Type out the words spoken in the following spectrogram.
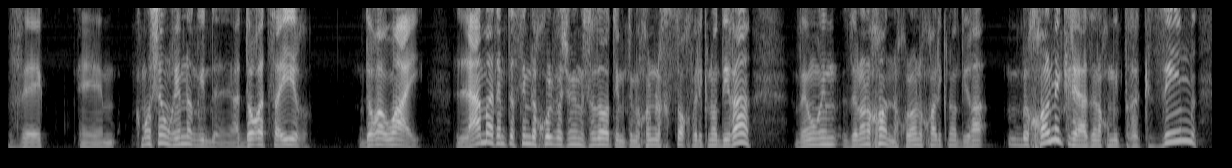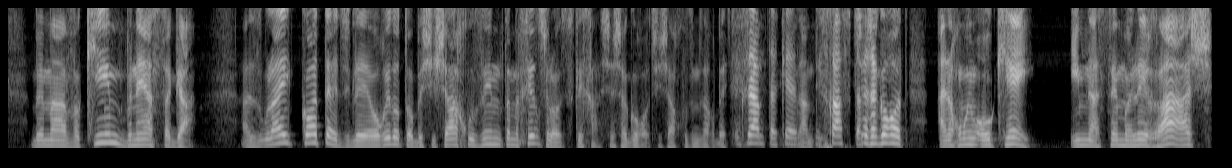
וכמו uh, שאומרים, נגיד, הדור הצעיר, דור ה-Y, למה אתם טסים לחו"ל ויושבים במסעדות אם אתם יכולים לחסוך ולקנות דירה? והם אומרים, זה לא נכון, אנחנו לא נוכל לקנות דירה. בכל מקרה, אז אנחנו מתרכזים במאבקים בני השגה. אז אולי קוטג' להוריד אותו בשישה אחוזים את המחיר שלו, סליחה, שש אגורות, שישה אחוזים זה הרבה. הגזמת, כן, נסחפת. שש אגורות. אנחנו אומרים, אוקיי, אם נעשה מלא רעש,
